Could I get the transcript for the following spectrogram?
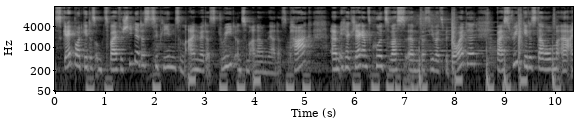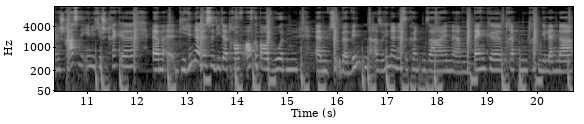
Skateboard geht es um zwei verschiedene Disziplinen. Zum einen wäre das Street und zum anderen wäre das Park. Ähm, ich erkläre ganz kurz, was ähm, das jeweils bedeutet. Bei Street geht es darum, äh, eine straßenähnliche Strecke, ähm, die Hindernisse, die da drauf aufgebaut wurden, ähm, zu überwinden. Also Hindernisse könnten sein ähm, Bänke, Treppen, Treppengeländer.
